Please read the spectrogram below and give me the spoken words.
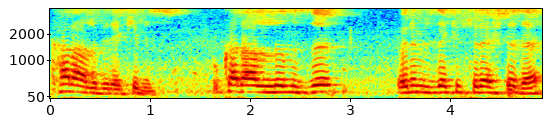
kararlı bir ekibiz. Bu kararlılığımızı önümüzdeki süreçte de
